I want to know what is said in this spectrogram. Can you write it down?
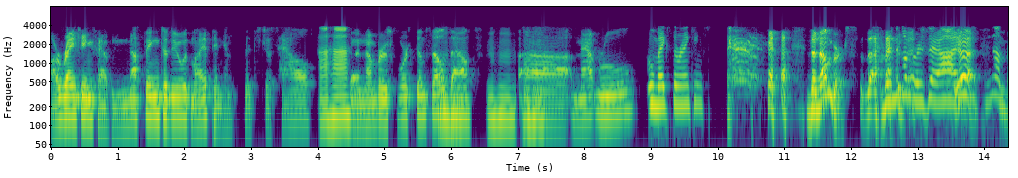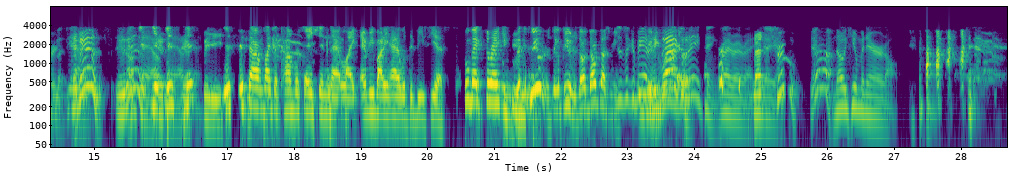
our rankings have nothing to do with my opinion. It's just how uh-huh. the numbers work themselves mm-hmm. out. Mm-hmm. Uh, Matt Rhule, Who makes the rankings? the numbers. The, the numbers. Uh, yeah. Numbers. Yeah. It is. It okay, is. Okay, this, okay. The, this, this sounds like the conversation that like everybody had with the BCS. Who makes the rankings? The computers. The computers. Don't don't touch me. Just the computers. Exactly. We're not doing anything. Right. Right. Right. That's yeah, yeah. true. Yeah. No human error at all.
